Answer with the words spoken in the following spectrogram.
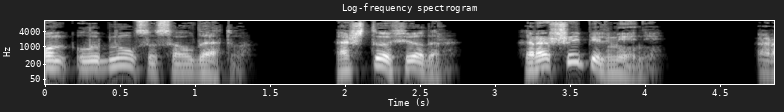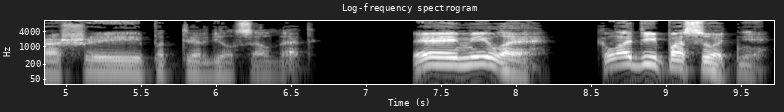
Он улыбнулся солдату. — А что, Федор, хороши пельмени? — Хороши, — подтвердил солдат. — Эй, милая, клади по сотне.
